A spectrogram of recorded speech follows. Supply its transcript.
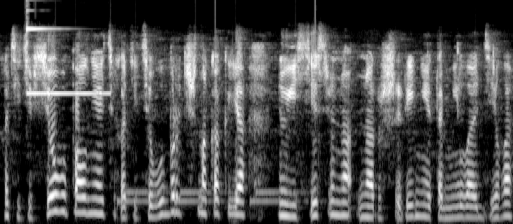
Хотите все выполняйте, хотите выборочно, как я. Ну, естественно, на расширение это милое дело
